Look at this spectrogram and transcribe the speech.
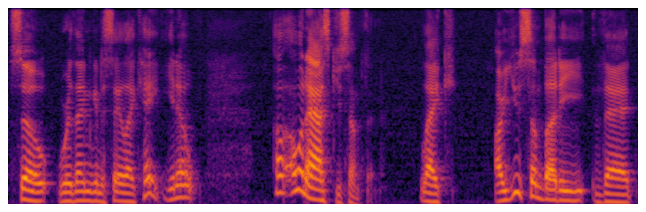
So we're then going to say like, hey, you know, I, I want to ask you something. Like, are you somebody that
